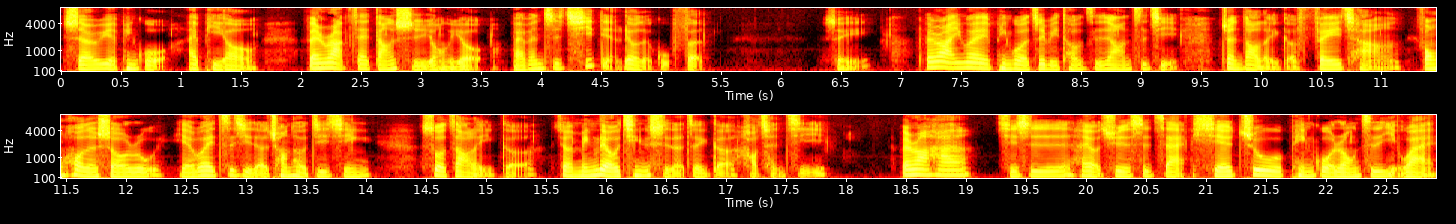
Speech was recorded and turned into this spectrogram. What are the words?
十二月，苹果 IPO，Venrock 在当时拥有百分之七点六的股份，所以 Vera 因为苹果这笔投资，让自己赚到了一个非常丰厚的收入，也为自己的创投基金。塑造了一个就名留青史的这个好成绩。而让他其实很有趣的是，在协助苹果融资以外，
